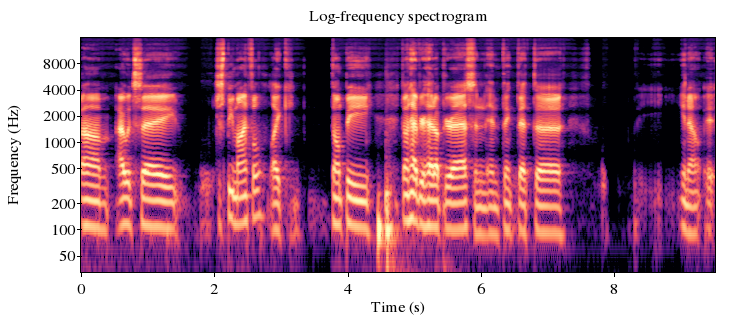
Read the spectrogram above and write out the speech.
Um, I would say just be mindful. Like, don't be, don't have your head up your ass and, and think that, uh, you know, it,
